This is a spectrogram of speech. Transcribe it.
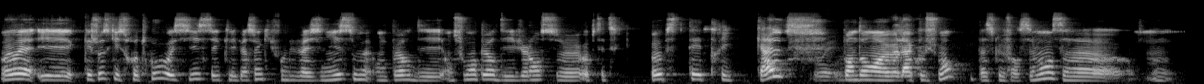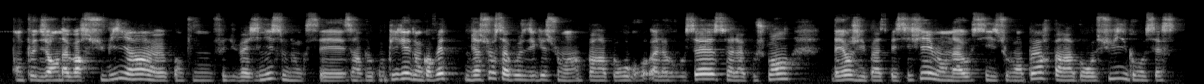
Ouais, ouais, et quelque chose qui se retrouve aussi, c'est que les personnes qui font du vaginisme ont, peur des, ont souvent peur des violences obstétricales pendant l'accouchement, parce que forcément, ça, on peut déjà en avoir subi hein, euh, quand on fait du vaginisme, donc c'est un peu compliqué. Donc en fait, bien sûr, ça pose des questions hein, par rapport au, à la grossesse, à l'accouchement. D'ailleurs, j'ai pas spécifié, mais on a aussi souvent peur par rapport au suivi de grossesse.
